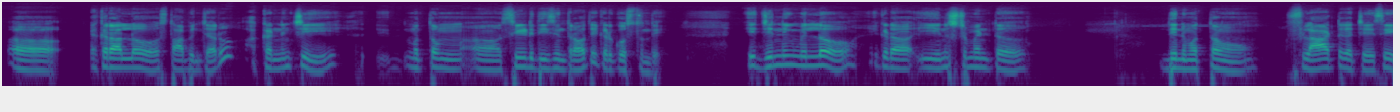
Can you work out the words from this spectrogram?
ఆ, ఎకరాల్లో స్థాపించారు. అక్కడి నుంచి మొత్తం సీడ్ తీసిన తర్వాత ఇక్కడికి వస్తుంది. ఈ జిన్నింగ్ మిల్లో ఇక్కడ ఈ ఇన్స్ట్రుమెంట్ దీన్ని మొత్తం ఫ్లాట్గా చేసి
